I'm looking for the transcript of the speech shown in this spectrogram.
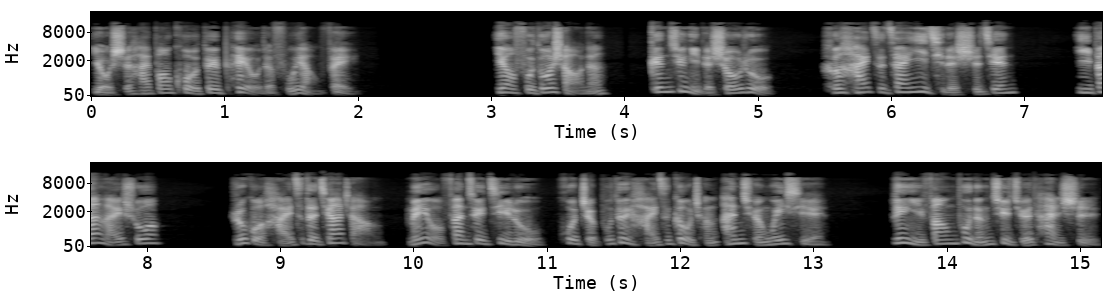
有时还包括对配偶的抚养费，要付多少呢？根据你的收入和孩子在一起的时间。一般来说，如果孩子的家长没有犯罪记录或者不对孩子构成安全威胁，另一方不能拒绝探视，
